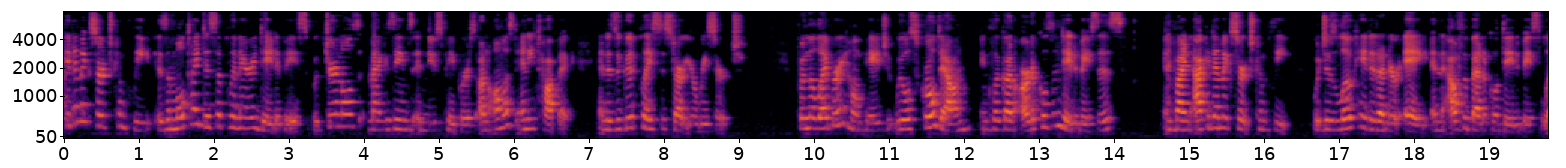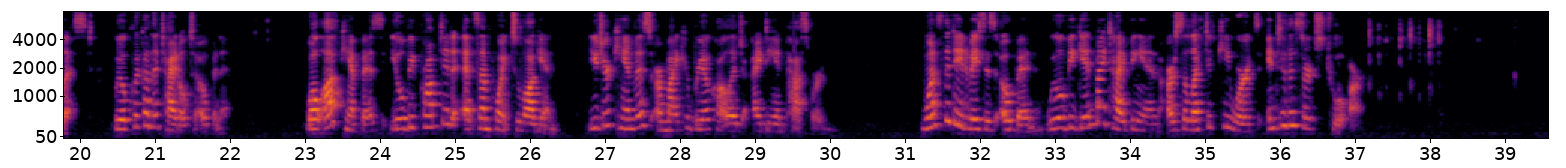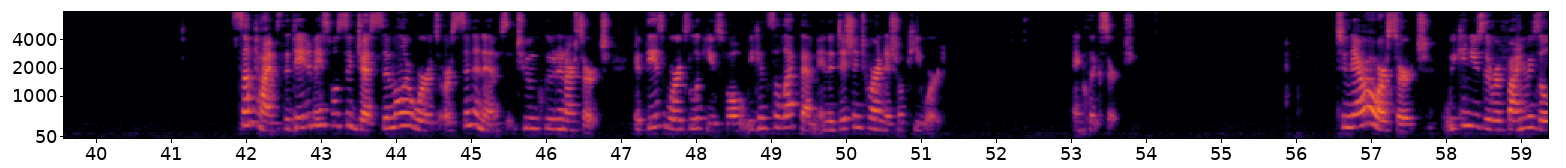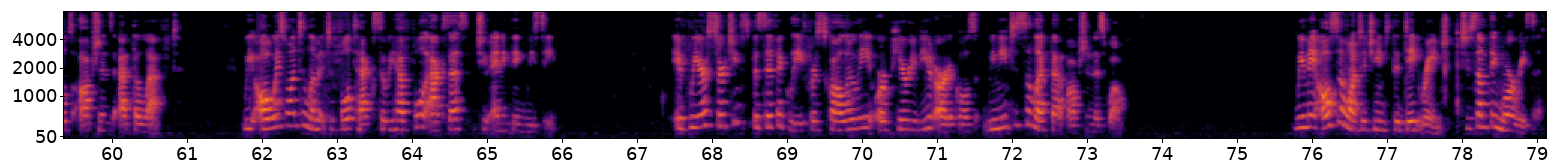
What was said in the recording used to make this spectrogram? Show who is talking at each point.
Speaker 1: Academic Search Complete is a multidisciplinary database with journals, magazines, and newspapers on almost any topic and is a good place to start your research. From the library homepage, we will scroll down and click on Articles and Databases and find Academic Search Complete, which is located under A in the alphabetical database list. We will click on the title to open it. While off campus, you will be prompted at some point to log in. Use your Canvas or My Cabrillo College ID and password. Once the database is open, we will begin by typing in our selected keywords into the search toolbar. Sometimes the database will suggest similar words or synonyms to include in our search. If these words look useful, we can select them in addition to our initial keyword and click Search. To narrow our search, we can use the Refine Results options at the left. We always want to limit to full text so we have full access to anything we see. If we are searching specifically for scholarly or peer-reviewed articles, we need to select that option as well. We may also want to change the date range to something more recent.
